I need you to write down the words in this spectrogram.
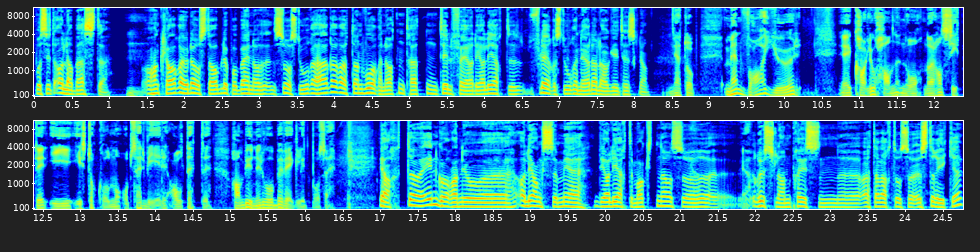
på sitt aller beste. Mm. Og Han klarer jo da å stable på beina så store hærer at han våren 1813 tilføyer de allierte flere store nederlag i Tyskland. Nettopp. Men hva gjør eh, Karl Johan nå, når han sitter i, i Stockholm og observerer alt dette? Han begynner jo å bevege litt på seg. Ja, da inngår han jo uh, allianse med de allierte maktene, altså ja. Russland, Prøysen og etter hvert også Østerrike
